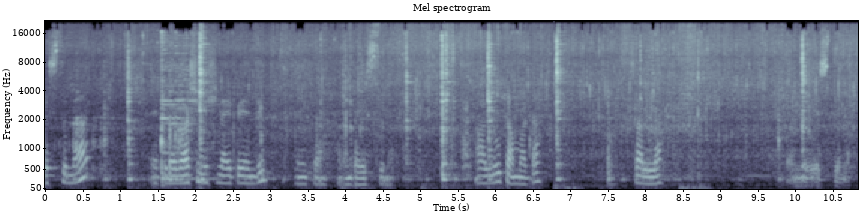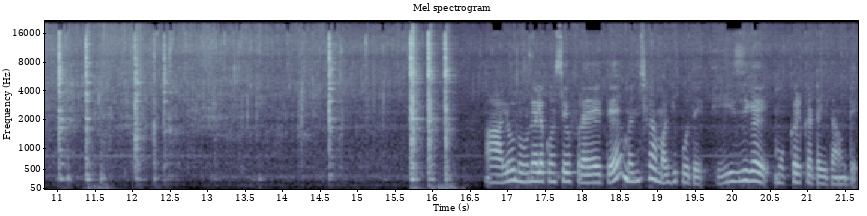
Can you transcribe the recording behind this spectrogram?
వేస్తున్నా. ఇక్కడ వాషింగ్ మిషన్ అయిపోయింది. ఇంకా వంట వేస్తున్నా. ఆలు టమాటా చల్ల అన్నీ వేస్తున్నా. ఆలు నూనెలో కొంచెంసేపు ఫ్రై అయితే మంచిగా మగ్గిపోతాయి. ఈజీగా ముక్కలు కట్ అవుతూ ఉంటాయి.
